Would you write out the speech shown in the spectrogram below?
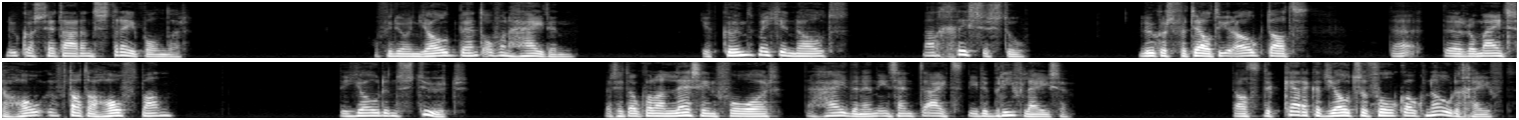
Lucas zet daar een streep onder. Of je nu een Jood bent of een heiden. Je kunt met je nood naar Christus toe. Lucas vertelt hier ook dat de, de Romeinse of dat de hoofdman de Joden stuurt. Daar zit ook wel een les in voor de heidenen in zijn tijd die de brief lezen. Dat de kerk het Joodse volk ook nodig heeft.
